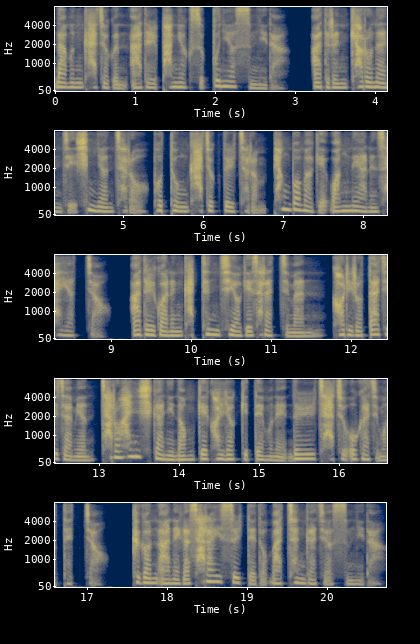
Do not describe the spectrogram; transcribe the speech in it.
남은 가족은 아들 방역수 뿐이었습니다. 아들은 결혼한 지 10년 차로 보통 가족들처럼 평범하게 왕래하는 사이였죠. 아들과는 같은 지역에 살았지만 거리로 따지자면 차로 1시간이 넘게 걸렸기 때문에 늘 자주 오가지 못했죠. 그건 아내가 살아있을 때도 마찬가지였습니다.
